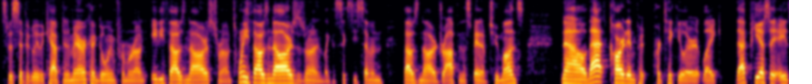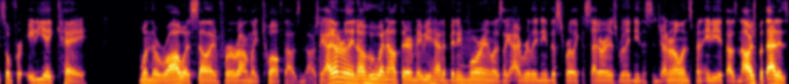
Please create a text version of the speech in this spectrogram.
specifically the Captain America going from around $80,000 to around $20,000 is around like a $67,000 drop in the span of 2 months. Now, that card in particular, like that PSA 8 sold for 88k when the raw was selling for around like twelve thousand dollars. Like I don't really know who went out there and maybe had a bidding war and was like, I really need this for like a set or I just really need this in general and spent eighty eight thousand dollars. But that is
